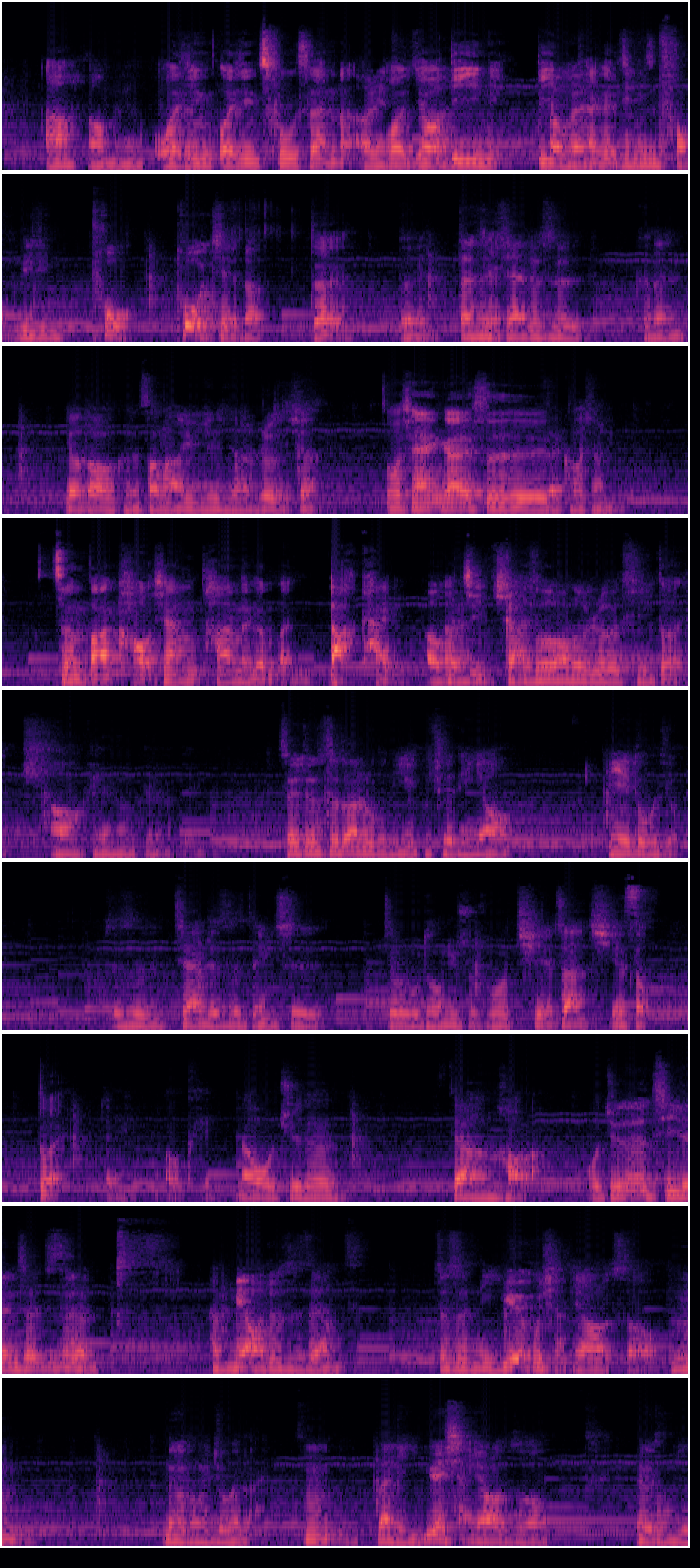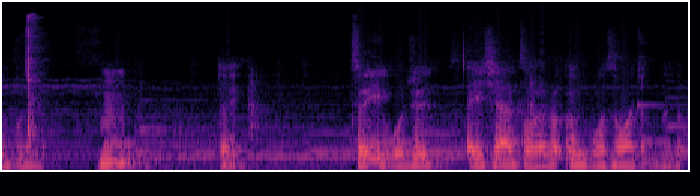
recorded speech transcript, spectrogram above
哦，没有。我已经我已经出生了，哦你出生了。我游第一名，第一名才可以已经。从你已经破破解了，对，对，但是你 OK 现在就是可能要到可能桑拿浴，就是这样热一下，我现在应该是在烤箱里。正把烤箱它那个门打开要，OK，进去。感受到那个热气。对，OK OK OK，所以就是这段路你也不确定要憋多久，就是这样，就是等于是就如同你所说，且战且走。对，对，OK，那我觉得这样很好啦。我觉得其实人生就是很很妙，就是这样子，就是你越不想要的时候，嗯，那个东西就会来。嗯那你越想要的时候，那个东西就不会来。嗯，对，所以我觉得，哎，现在走来说，哎，我怎么讲这个？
